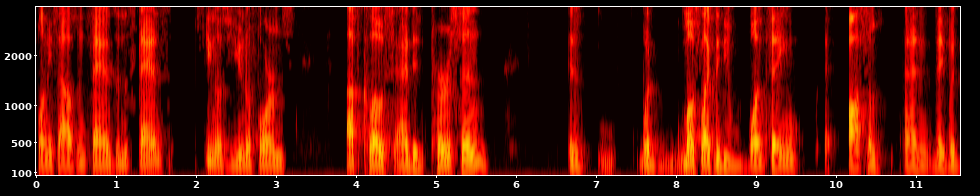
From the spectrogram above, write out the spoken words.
20,000 fans in the stands. Seeing those uniforms up close and in person is would most likely be one thing awesome and they would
